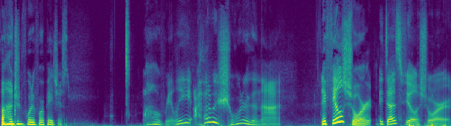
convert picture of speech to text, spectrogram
144 pages. Oh really? I thought it was shorter than that. It feels short, It does feel short.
